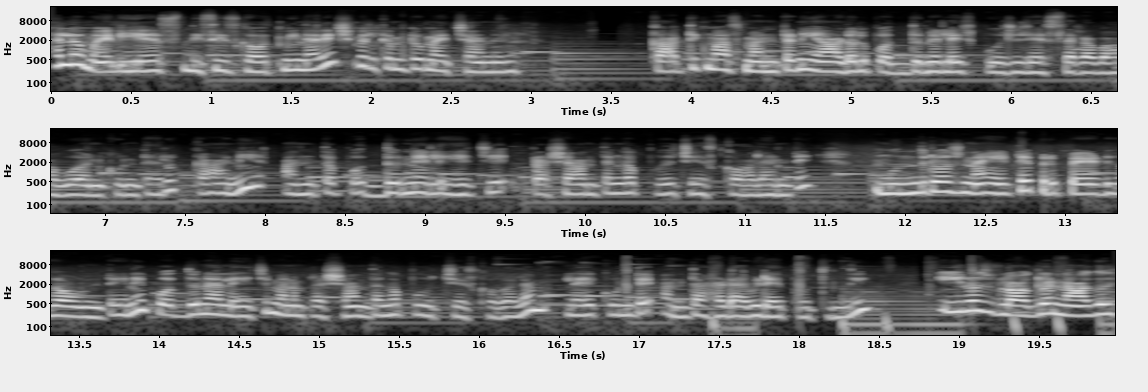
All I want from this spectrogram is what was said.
Hello my dears this is Gautami Naresh welcome to my channel కార్తీక మాసం అంటని ఆడోళ్ళు పొద్దున్నే లేచి పూజలు చేస్తారా బాబు అనుకుంటారు. కానీ అంత పొద్దున్నే లేచి ప్రశాంతంగా పూజ చేసుకోవాలంటే ముందు రోజు నైటే ప్రిపేర్డ్గా ఉంటేనే పొద్దున లేచి మనం ప్రశాంతంగా పూజ చేసుకోగలం. లేకుంటే అంత హడావిడి అయిపోతుంది. ఈరోజు బ్లాగ్లో వ్లాగ్లో నాగుల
